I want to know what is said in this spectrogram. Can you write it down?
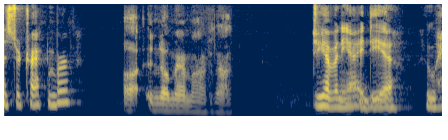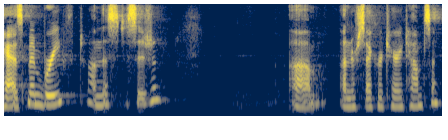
Mr. Trachtenberg? Uh, no, ma'am, I have not. Do you have any idea who has been briefed on this decision? Um, Undersecretary Thompson?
